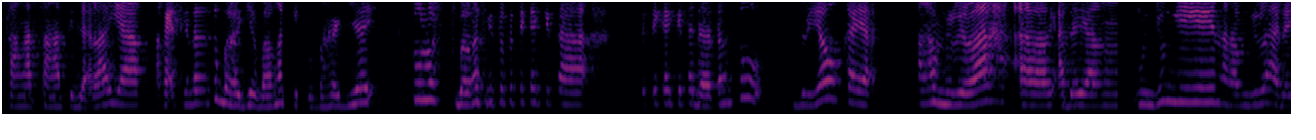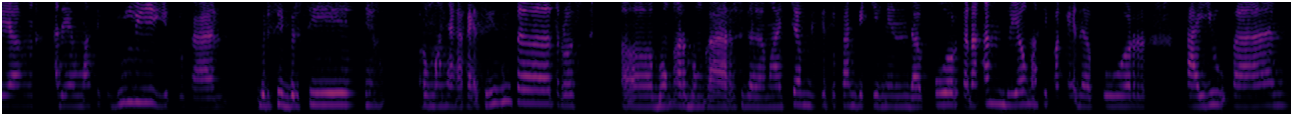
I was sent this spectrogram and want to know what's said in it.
sangat-sangat tidak layak kakek cerita tuh bahagia banget gitu bahagia tulus banget gitu ketika kita ketika kita datang tuh beliau kayak alhamdulillah uh, ada yang ngunjungin, alhamdulillah ada yang ada yang masih peduli gitu kan. Bersih-bersih rumahnya kakek Sinte, terus uh, bongkar-bongkar segala macam gitu kan, bikinin dapur karena kan beliau masih pakai dapur kayu kan.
